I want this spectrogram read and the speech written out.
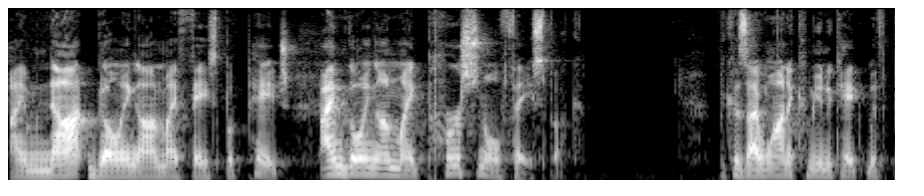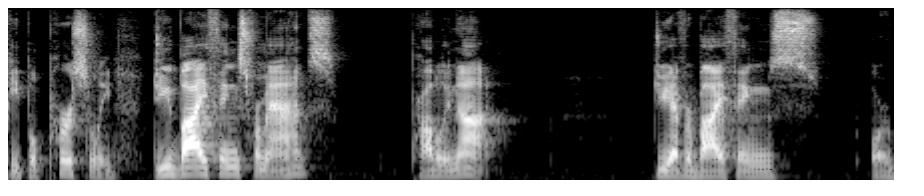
I'm not going on my Facebook page. I'm going on my personal Facebook because I want to communicate with people personally. Do you buy things from ads? Probably not. Do you ever buy things or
